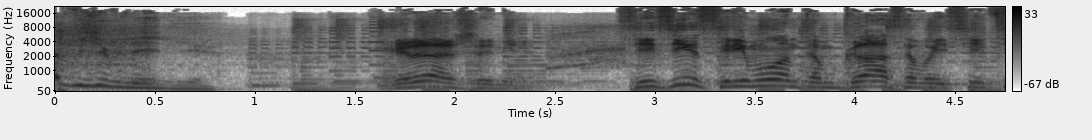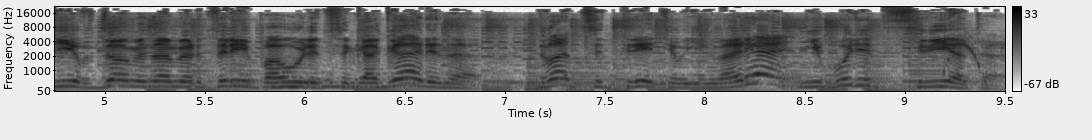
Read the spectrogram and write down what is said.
Объявление Граждане, в связи с ремонтом газовой сети в доме номер 3 по улице Гагарина 23 января не будет света.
